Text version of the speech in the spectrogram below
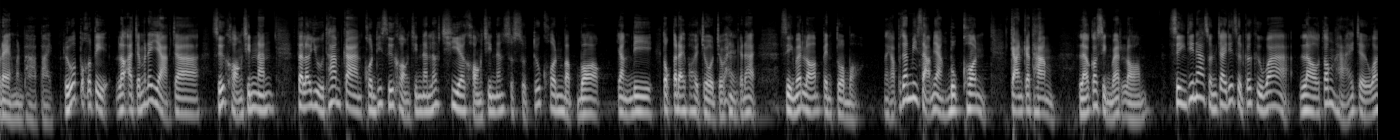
แรงมันพาไป หรือว่าปกติเราอาจจะไม่ได้อยากจะซื้อของชิ้นนั้น แต่เราอยู่ท่ามกลางคนที่ซื้อของชิ้นนั้น แล้วเชียร์ของชิ้นนั้นสุดๆ ทุกคนแบบบอกอย่างดีตกกระไดพลอยโจทย์จะว่าอย่างนั้นก็ได้ สิ่งแวดล้อมเป็นตัวบอกนะครับเพราะฉะนั้นมี 3 อย่างบุคคล การกระทำแล้วก็สิ่งแวดล้อม สิ่งที่น่าสนใจที่สุดก็คือว่าเราต้องหาให้เจอว่า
